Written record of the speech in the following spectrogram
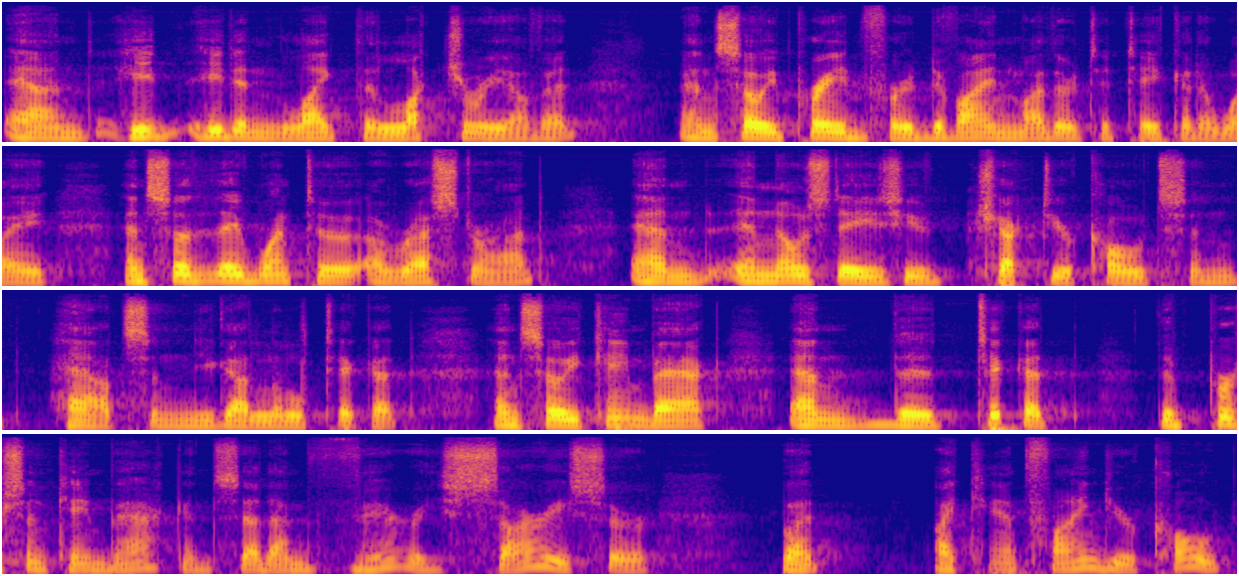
And he, he didn't like the luxury of it. And so he prayed for a Divine Mother to take it away. And so they went to a restaurant. And in those days, you checked your coats and hats and you got a little ticket. And so he came back, and the ticket, the person came back and said, I'm very sorry, sir, but I can't find your coat.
